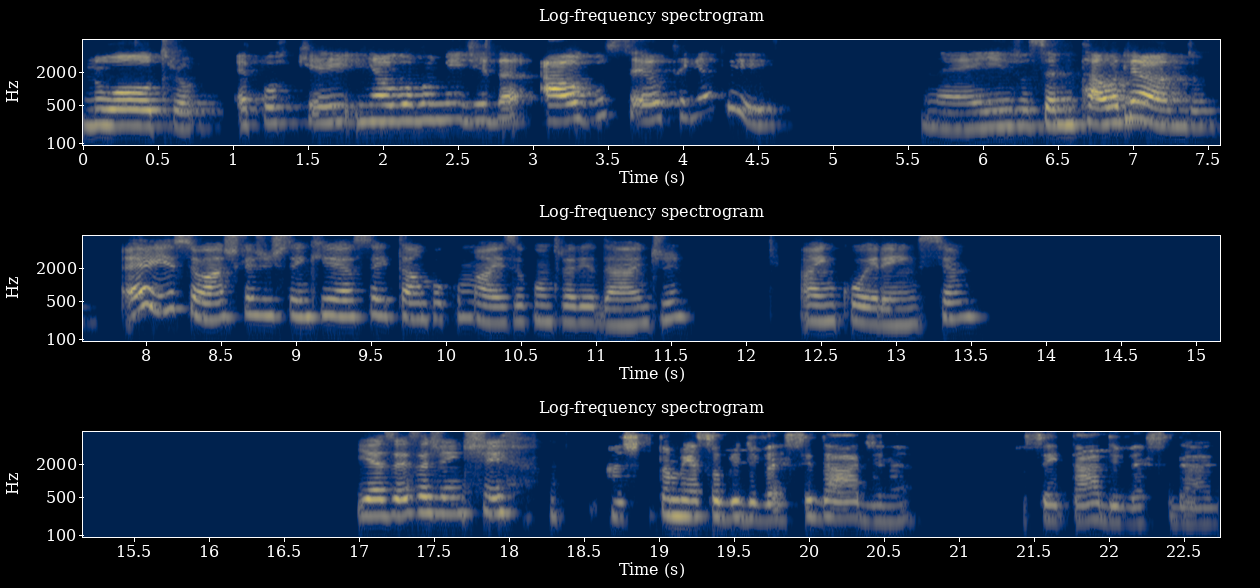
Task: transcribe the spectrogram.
no outro, é porque em alguma medida algo seu tem ali, né? E você não está olhando. É isso, eu acho que a gente tem que aceitar um pouco mais a contrariedade, a incoerência. E às vezes a gente. Acho que também é sobre diversidade, né? Aceitar a diversidade.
